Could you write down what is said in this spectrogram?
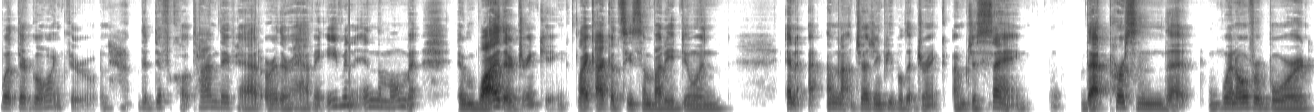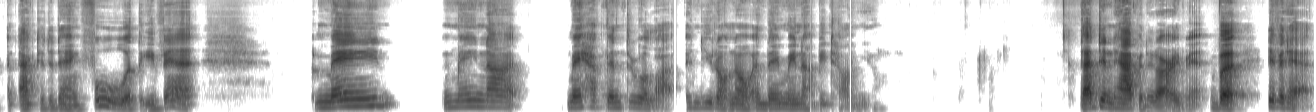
what they're going through and the difficult time they've had or they're having even in the moment and why they're drinking. Like i could see somebody doing and i'm not judging people that drink i'm just saying that person that went overboard and acted a dang fool at the event may may not may have been through a lot and you don't know and they may not be telling you. That didn't happen at our event but if it had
